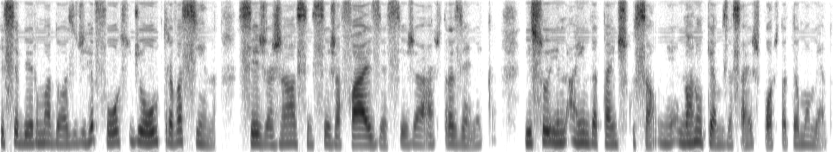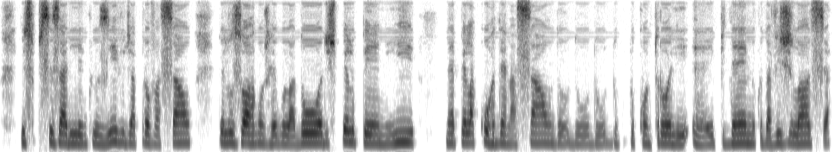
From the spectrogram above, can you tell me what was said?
receber uma dose de reforço de outra vacina, seja Janssen, seja Pfizer, seja AstraZeneca. Isso ainda está em discussão. Né? Nós não temos essa resposta até o momento. Isso precisaria, inclusive, de aprovação pelos órgãos reguladores, pelo PNI, né, pela coordenação do, do, do, do controle é, epidêmico, da vigilância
